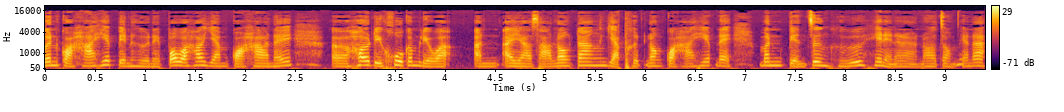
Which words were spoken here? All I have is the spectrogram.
ปิ้นกว่าหาเฮ็ดเป็นหือในเพราะว่าเฮายำกว่าหาในเอ่อเฮาได้คู่กำเหลียวอะอันอายาสาลองตั้งอย่าเผิดลองกว่าหาเฮ็บในมันเปลี่ยนจึงหือเฮ็ดไหนนั่นน่ะเนาะจอมแม่น่ะ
